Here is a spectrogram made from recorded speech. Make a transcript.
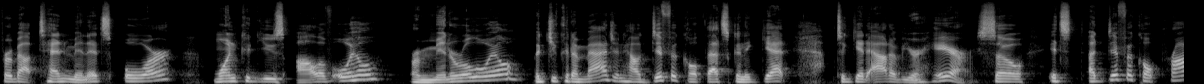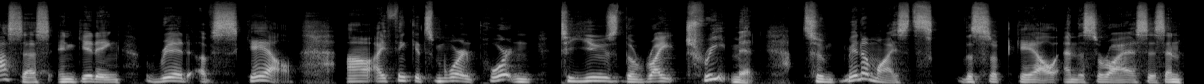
for about 10 minutes, or one could use olive oil or mineral oil, but you can imagine how difficult that's going to get to get out of your hair. So it's a difficult process in getting rid of scale. Uh, I think it's more important to use the right treatment to minimize the scale and the psoriasis. And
